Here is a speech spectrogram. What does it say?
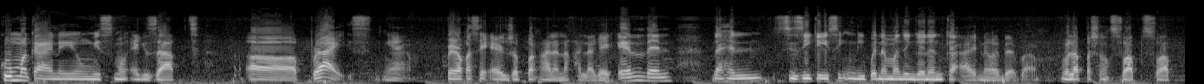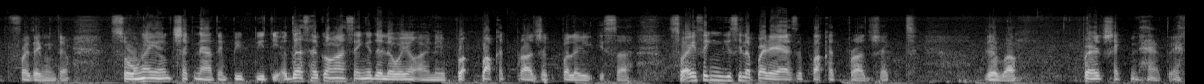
kung magkano yung mismong exact uh, price. Yeah. Pero kasi airdrop pangalan nakalagay. And then, dahil si ZK Sync hindi pa naman din ganun ka, ano, diba? Wala pa siyang swap-swap for the meantime. So, ngayon, check natin, PPT. O, dahil ko nga sa inyo, dalawa yung ano, pro- pocket project pala yung isa. So, I think hindi sila parehas sa pocket project. Diba? Pero check natin.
